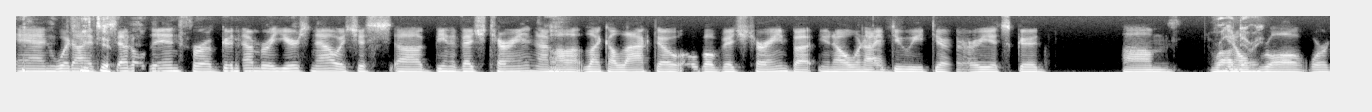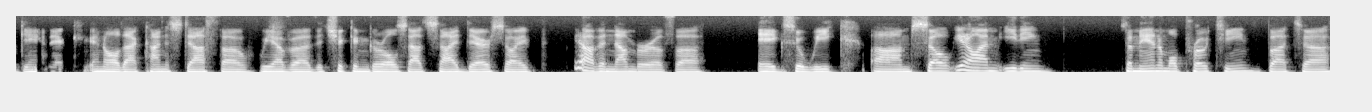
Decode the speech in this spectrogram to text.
and what I've too. settled in for a good number of years now is just uh, being a vegetarian. I'm oh. a, like a lacto ovo vegetarian, but you know, when I do eat dairy, it's good. Um, raw you know, dairy. raw organic and all that kind of stuff. Uh, we have uh, the chicken girls outside there, so I you know have a number of uh, eggs a week. Um, so you know I'm eating some animal protein, but uh,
